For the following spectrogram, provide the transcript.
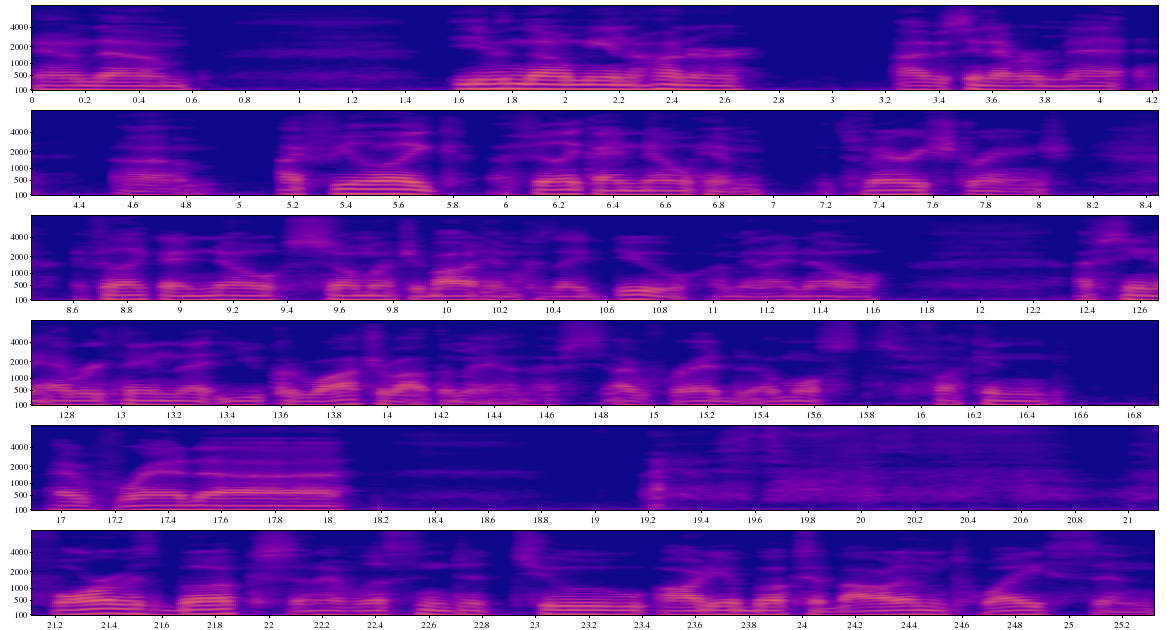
And um, even though me and Hunter obviously never met, um, I feel like I feel like I know him. It's very strange. I feel like I know so much about him because I do. I mean, I know I've seen everything that you could watch about the man. I've I've read almost fucking I've read uh four of his books and I've listened to two audiobooks about him twice and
